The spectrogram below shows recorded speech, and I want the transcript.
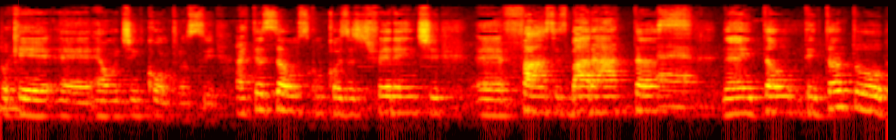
porque é, é onde encontram-se artesãos com coisas diferentes, é, fáceis, baratas. Né? Então, tem tanto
